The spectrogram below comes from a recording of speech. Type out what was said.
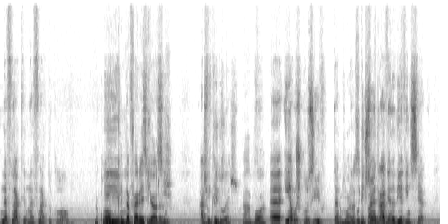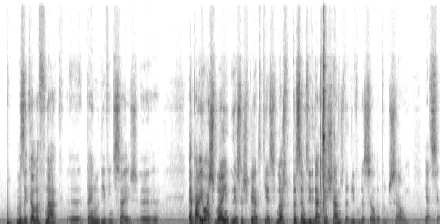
Na FNAC, na FNAC do Colombo. No Colombo, quinta-feira e sim, que horas? Sim, às 22. Ah, boa. Uh, e é um exclusivo. Portanto, o disco só entra à venda dia 27. Mas aquela FNAC uh, tem no dia 26. Uh, é pá, eu acho bem deste aspecto que é assim. Nós passamos a vida a queixar-nos da divulgação, da promoção e etc.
